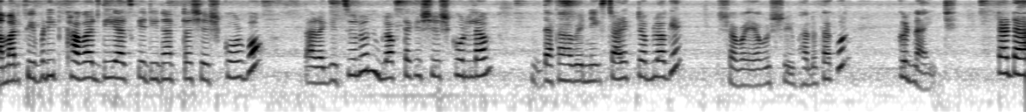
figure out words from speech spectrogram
আমার ফেভারিট খাবার দিয়ে আজকে ডিনারটা শেষ করব। তার আগে চলুন ব্লগটাকে শেষ করলাম। দেখা হবে নেক্সট আরেকটা ব্লগে। সবাই অবশ্যই ভালো থাকুন। Good night tata.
